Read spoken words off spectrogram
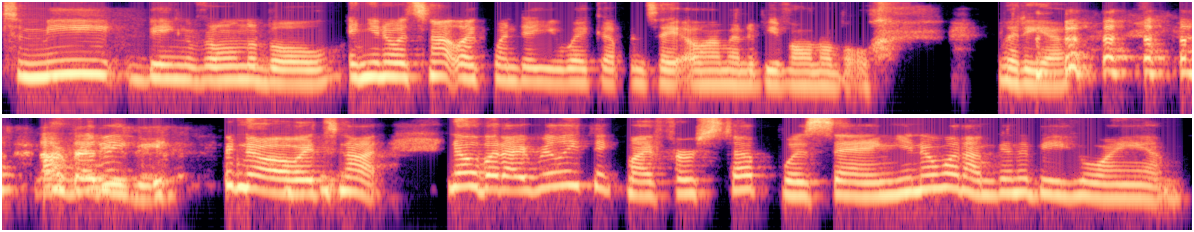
to me, being vulnerable, and you know, it's not like one day you wake up and say, Oh, I'm going to be vulnerable, Lydia. Not really- easy. no, it's not. No, but I really think my first step was saying, you know what, I'm going to be who I am.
